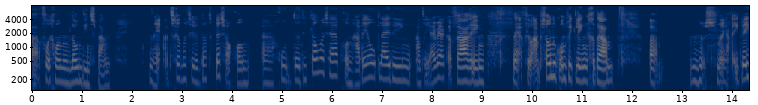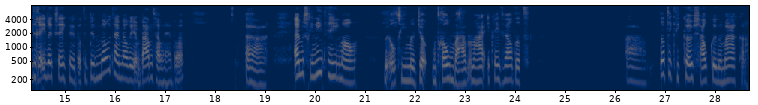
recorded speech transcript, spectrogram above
uh, voor gewoon een loondienstbaan. Nou ja, het scheelt natuurlijk dat ik best wel gewoon uh, goede diploma's heb. Gewoon een HBO-opleiding, aantal jaar werkervaring. Nou ja, veel aan persoonlijke ontwikkeling gedaan. Um, dus nou ja, ik weet redelijk zeker dat ik binnen no time wel weer een baan zou hebben. Uh, en misschien niet helemaal mijn ultieme droombaan. Maar ik weet wel dat uh, dat ik die keus zou kunnen maken.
